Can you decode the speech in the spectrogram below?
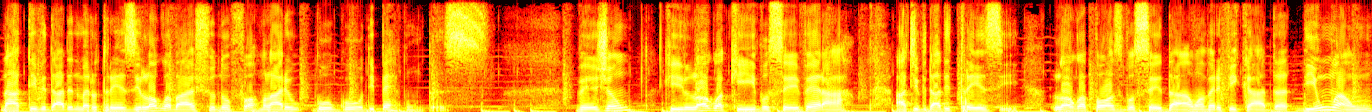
na atividade número 13, logo abaixo no formulário Google de perguntas. Vejam que logo aqui você verá a atividade 13, logo após você dar uma verificada de um a um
